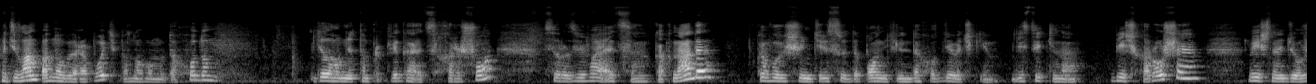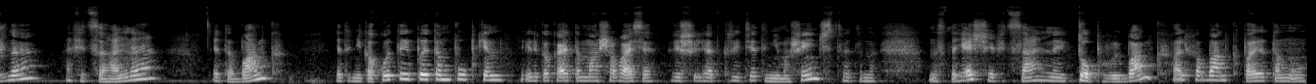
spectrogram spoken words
по делам, по новой работе, по новому доходу. Дела у меня там продвигаются хорошо, все развивается как надо. Кого еще интересует дополнительный доход, девочки, действительно вещь хорошая, вещь надежная, официальная. Это банк, это не какой-то ИП там Пупкин или какая-то Маша Вася решили открыть. Это не мошенничество, это настоящий официальный топовый банк, Альфа-банк, поэтому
